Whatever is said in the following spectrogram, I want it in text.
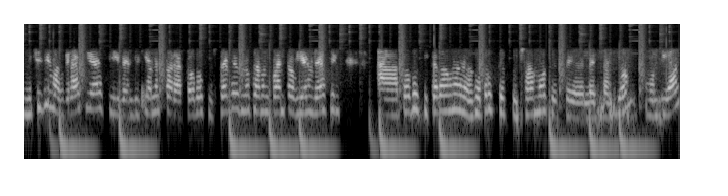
Muchísimas gracias y bendiciones para todos ustedes. No saben cuánto bien le hacen a todos y cada uno de nosotros que escuchamos este, la estación mundial.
